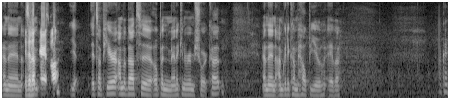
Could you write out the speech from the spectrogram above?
and then Is it I'm- up there as well? Yeah, it's up here. I'm about to open mannequin room shortcut, and then I'm gonna come help you, Ava. Okay.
